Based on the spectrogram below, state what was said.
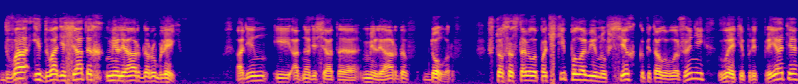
2,2 миллиарда рублей, 1,1 миллиардов долларов, что составило почти половину всех капиталовложений в эти предприятия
